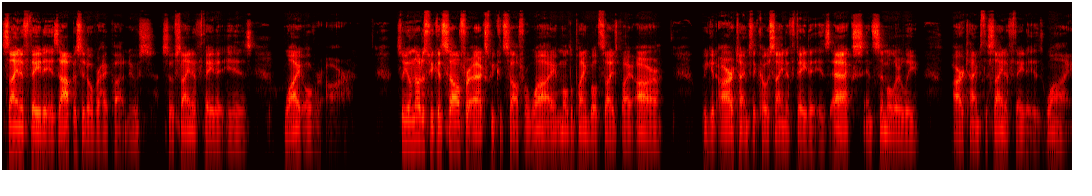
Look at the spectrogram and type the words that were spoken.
Sine of theta is opposite over hypotenuse. So sine of theta is y over r. So you'll notice we could solve for x, we could solve for y. Multiplying both sides by r, we get r times the cosine of theta is x, and similarly, r times the sine of theta is y.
